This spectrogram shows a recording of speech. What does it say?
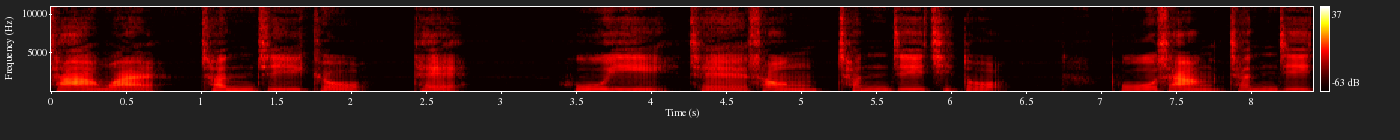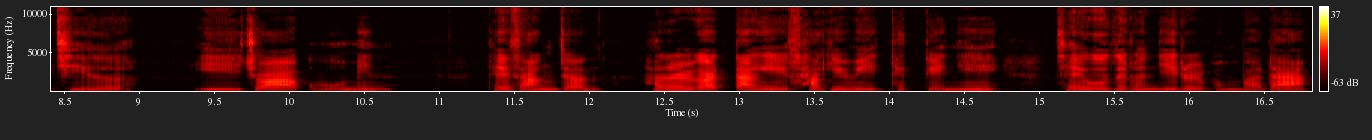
상왈 천지교 태 후이 재성 천지지도 보상 천지지의 이좌우민 대상전 하늘과 땅이 사귐이 택되니 제후들은 이를 본받아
